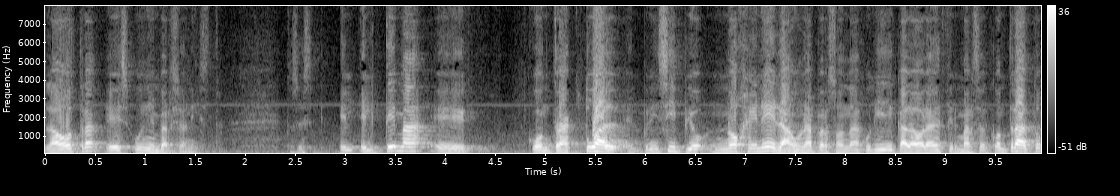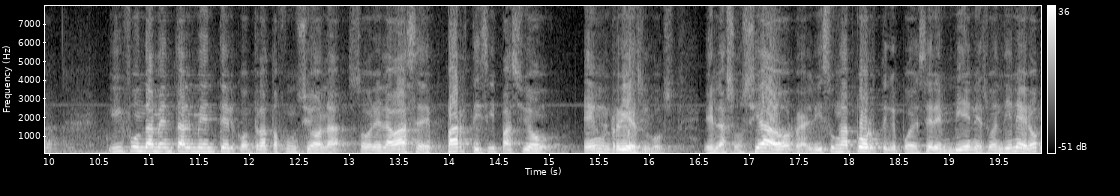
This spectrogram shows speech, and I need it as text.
la otra es un inversionista. Entonces, el, tema eh, contractual, en principio, no genera una persona jurídica a la hora de firmarse el contrato y fundamentalmente el contrato funciona sobre la base de participación en riesgos. El asociado realiza un aporte, que puede ser en bienes o en dinero,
